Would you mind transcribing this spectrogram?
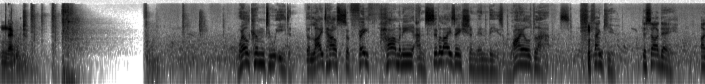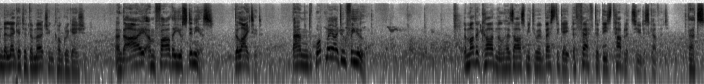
Na gut. Welcome to Eden, the lighthouse of faith, harmony, and civilization in these wild lands. Thank you. De Sardet. I'm the legate of the merchant congregation. And I am Father Justinius. Delighted. And what may I do for you? The Mother Cardinal has asked me to investigate the theft of these tablets you discovered. That's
